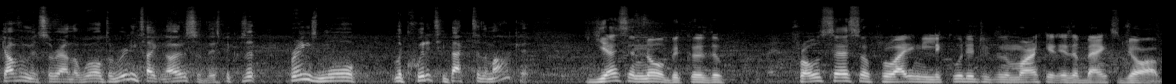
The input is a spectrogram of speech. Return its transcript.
governments around the world to really take notice of this because it brings more liquidity back to the market. Yes and no, because the process of providing liquidity to the market is a bank's job,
